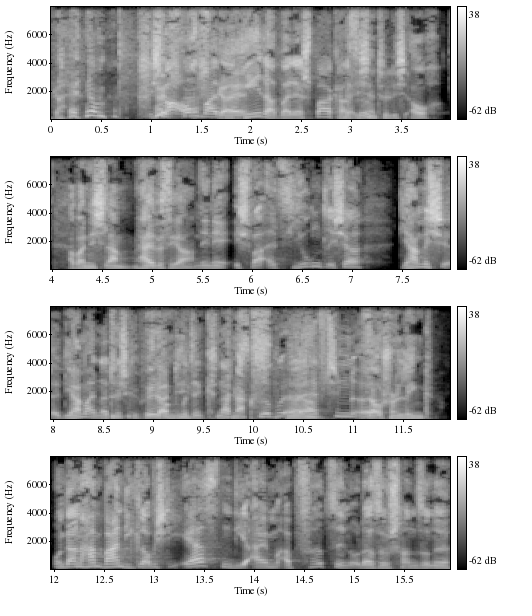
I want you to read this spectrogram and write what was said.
geil, Junge? ich war Ist auch mal geil? jeder bei der Ja, Sparkasse. ich natürlich auch. Aber nicht lang. Ein halbes Jahr. Nee, nee, ich war als Jugendlicher, die haben mich, äh, die haben einen natürlich die. mit den Knacks. Knacks-Heftchen. Ja, ja. Äh, Heftchen, Ist auch schon Link. Und dann haben, waren die, glaube ich, die ersten, die einem ab 14 oder so schon so eine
